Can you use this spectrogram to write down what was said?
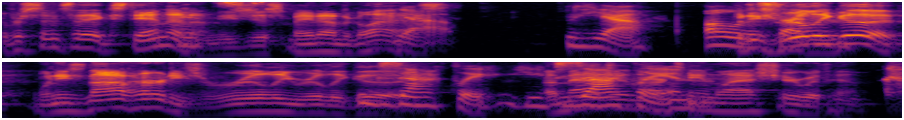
Ever since they extended him, he's just made out of glass. yeah, yeah. All But he's really good. When he's not hurt, he's really, really good. Exactly. Imagine Exactly. our And- team last year with him. God.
